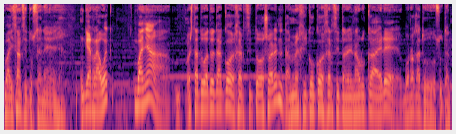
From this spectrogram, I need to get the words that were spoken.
ba, izan zituzten e, gerra hauek. Baina, estatu batuetako ejertzito osoaren eta Mexikoko ejertzitoaren aurka ere borrokatu zuten.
